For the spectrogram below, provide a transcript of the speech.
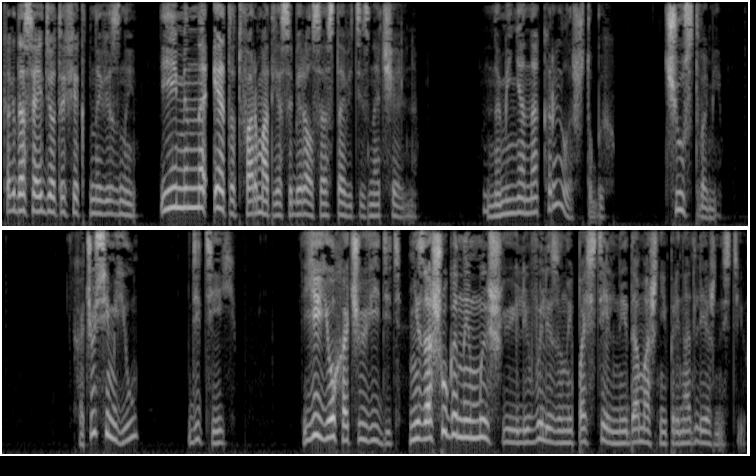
когда сойдет эффект новизны. И именно этот формат я собирался оставить изначально. Но меня накрыло, чтобы их чувствами. Хочу семью, детей, ее хочу видеть не зашуганной мышью или вылизанной постельной и домашней принадлежностью,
